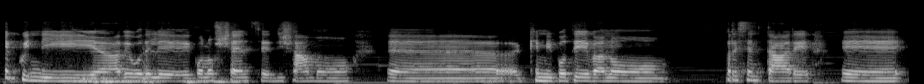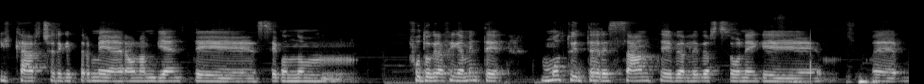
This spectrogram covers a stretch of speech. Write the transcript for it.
E quindi eh, avevo delle conoscenze, diciamo, eh, che mi potevano presentare eh, il carcere che per me era un ambiente, secondo me, fotograficamente molto interessante per le persone che eh,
